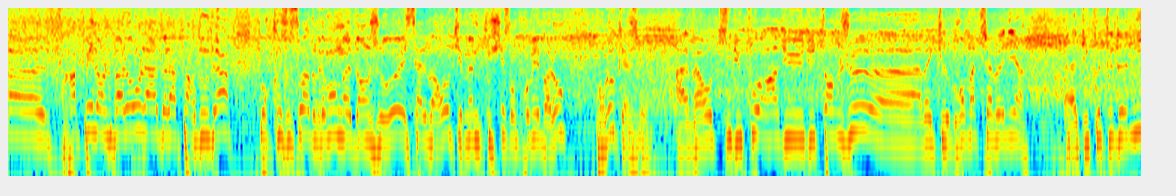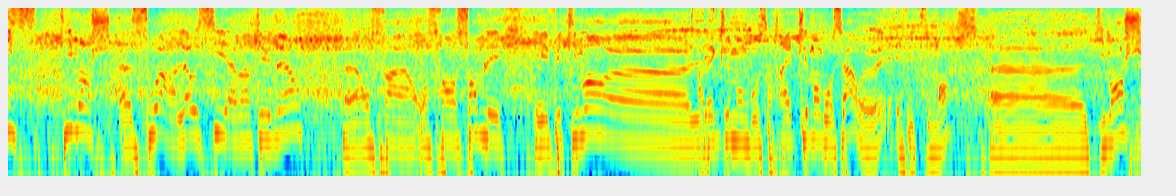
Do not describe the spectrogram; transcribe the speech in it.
euh, frappé dans le ballon là de la part d'Houdin pour que ce soit vraiment dangereux. Et c'est Alvaro qui a même touché son premier ballon pour l'occasion. Alvaro qui du coup aura du, du temps de jeu euh, avec le gros match à venir euh, du côté de Nice dimanche euh, soir, là aussi à 21h. Euh, on sera on sera ensemble et, et effectivement les- Avec Clément Brossard. avec Clément Brossard, oui, effectivement. Dimanche,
